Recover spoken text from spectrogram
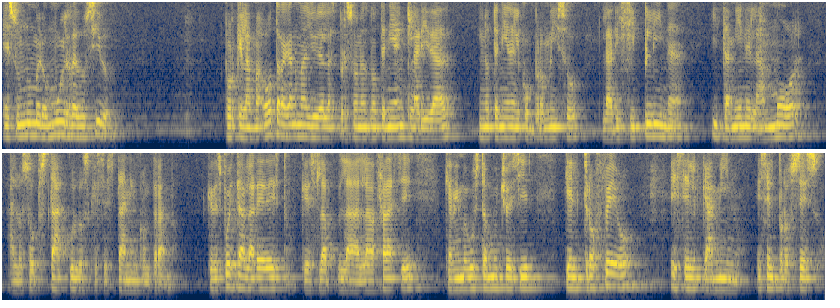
es un número muy reducido, porque la otra gran mayoría de las personas no tenían claridad y no tenían el compromiso, la disciplina y también el amor a los obstáculos que se están encontrando. Que después te hablaré de esto, que es la, la frase que a mí me gusta mucho decir, que el trofeo es el camino, es el proceso.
